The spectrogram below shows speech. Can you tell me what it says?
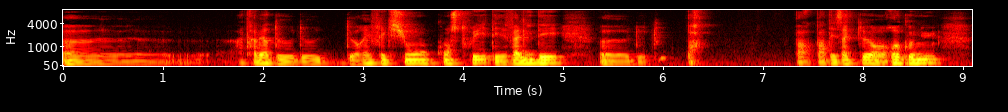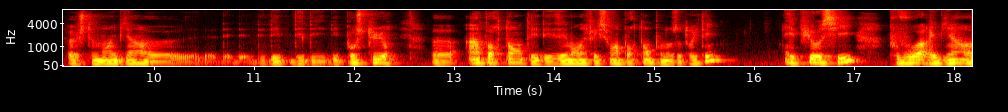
à travers de, réflexions construites et validées de tout, par, des acteurs reconnus, euh, justement, eh bien, euh, des, des, des, postures euh, importantes et des éléments de réflexion importants pour nos autorités. Et puis aussi pouvoir eh bien,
